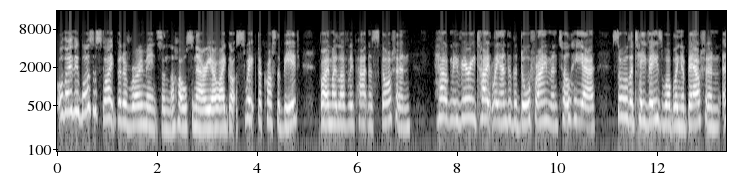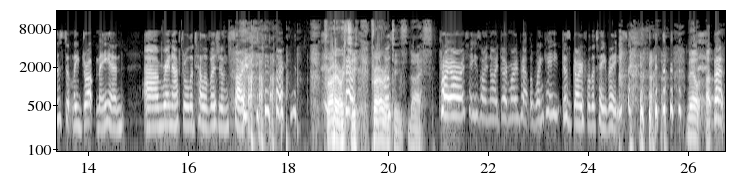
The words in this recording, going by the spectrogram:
Although there was a slight bit of romance in the whole scenario, I got swept across the bed by my lovely partner Scott and held me very tightly under the door frame until he uh, saw the TVs wobbling about and instantly dropped me and um, ran after all the televisions. So, you know, Priority, priorities, nice. priorities, I know. Don't worry about the winky. Just go for the TVs. Now, uh, but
